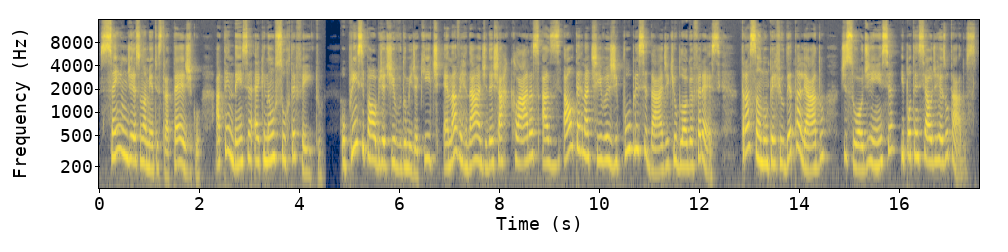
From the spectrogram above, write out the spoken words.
sem um direcionamento estratégico, a tendência é que não surta efeito. O principal objetivo do Media Kit é, na verdade, deixar claras as alternativas de publicidade que o blog oferece, traçando um perfil detalhado de sua audiência e potencial de resultados.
